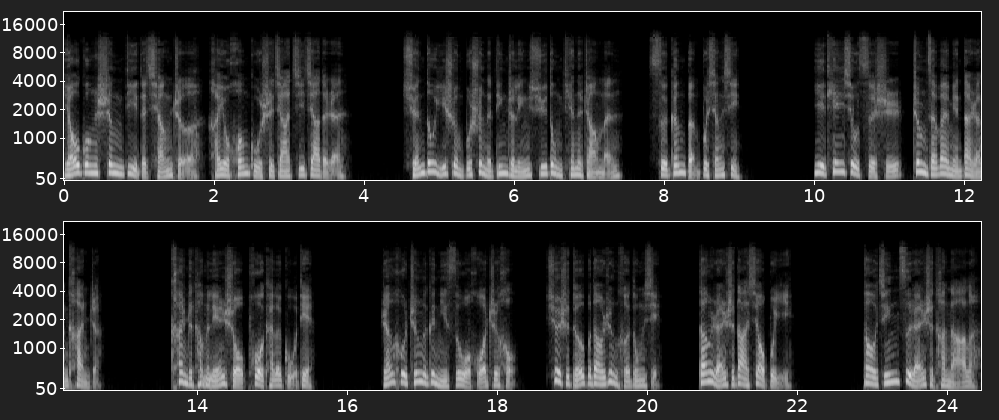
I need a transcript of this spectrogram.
瑶光圣地的强者，还有荒古世家姬家的人，全都一瞬不瞬的盯着灵虚洞天的掌门，似根本不相信。叶天秀此时正在外面淡然看着，看着他们联手破开了古殿，然后争了个你死我活之后，却是得不到任何东西，当然是大笑不已。道经自然是他拿了，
